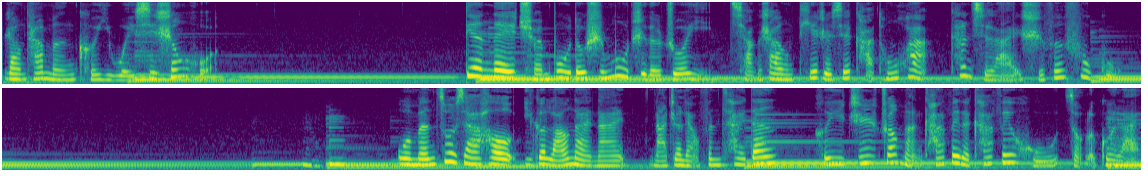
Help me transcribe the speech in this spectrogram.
让他们可以维系生活。店内全部都是木质的桌椅，墙上贴着些卡通画，看起来十分复古。我们坐下后，一个老奶奶拿着两份菜单和一只装满咖啡的咖啡壶走了过来，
